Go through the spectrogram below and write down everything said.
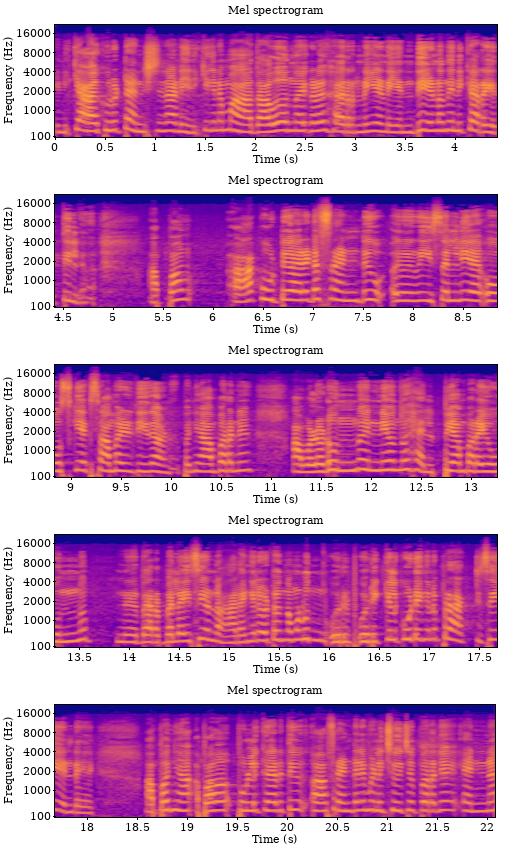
എനിക്ക് ആകെ ഒരു ടെൻഷനാണ് എനിക്കിങ്ങനെ മാതാവ് വന്നേക്കണ ഹെർണിയാണ്. എന്ത് ചെയ്യണമെന്ന് എനിക്കറിയത്തില്ല. അപ്പം ആ കൂട്ടുകാരുടെ ഫ്രണ്ട് റീസെന്റ്ലി ഓസ്കി എക്സാം എഴുതിയതാണ്. അപ്പം ഞാൻ പറഞ്ഞ് അവളോട് ഒന്ന് എന്നെ ഒന്ന് ഹെൽപ്പ് ചെയ്യാൻ പറയൂ. ഒന്ന് വെർബലൈസ് ചെയ്യണം. ആരെങ്കിലും ആയിട്ട് നമ്മൾ ഒരു ഒരിക്കൽ കൂടി ഇങ്ങനെ പ്രാക്ടീസ് ചെയ്യണ്ടേ? അപ്പോൾ ഞാൻ അപ്പോൾ പുള്ളിക്കാരത്തി ആ ഫ്രണ്ടിനെ വിളിച്ചു ചോദിച്ചപ്പോൾ പറഞ്ഞ് എന്നെ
